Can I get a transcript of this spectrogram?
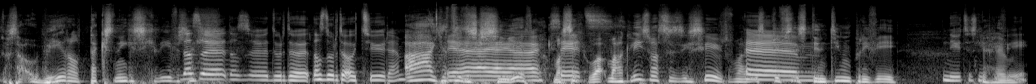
Er staat weer al teksten ingeschreven. Dat is, uh, dat, is, uh, door de, dat is door de auteur. Hè? Ah, je hebt het ja. Ja, ja, maar zeg, wat, mag ik lezen wat ze geschreven heeft? Maar is, het, is het intiem privé? Nee, het is niet Geheim. privé.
